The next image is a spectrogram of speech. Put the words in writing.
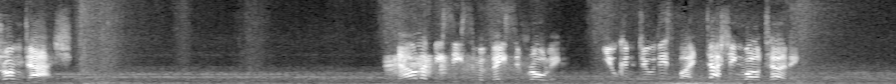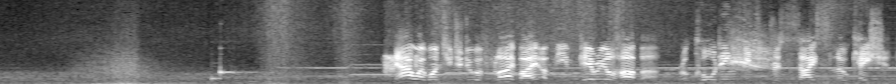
strong dash. Now let me see some evasive rolling. You can do this by dashing while turning. Now I want you to do a flyby of the Imperial Harbor, recording its precise location.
